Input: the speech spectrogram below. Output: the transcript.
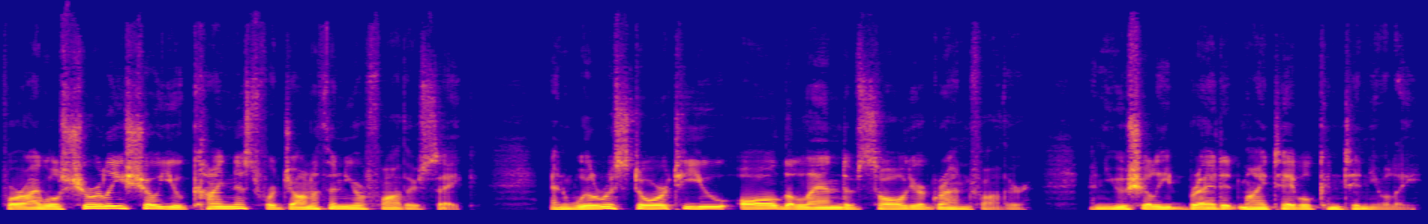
for I will surely show you kindness for Jonathan your father's sake, and will restore to you all the land of Saul your grandfather, and you shall eat bread at my table continually.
